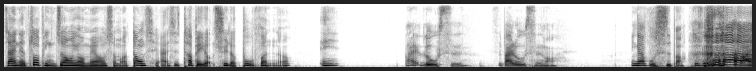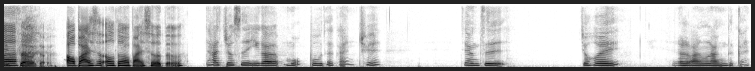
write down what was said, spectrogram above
在你的作品中有没有什么动起来是特别有趣的部分呢？诶、欸，白鹭鸶。是白鹭鸶吗？应该不是吧？就是白色的 哦，白色哦，对哦，白色的。它就是一个抹布的感觉，这样子就会朗朗的感觉。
